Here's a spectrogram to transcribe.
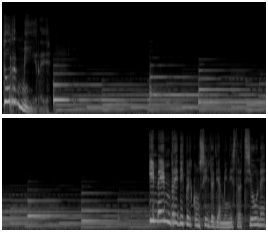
dormire. I membri di quel consiglio di amministrazione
